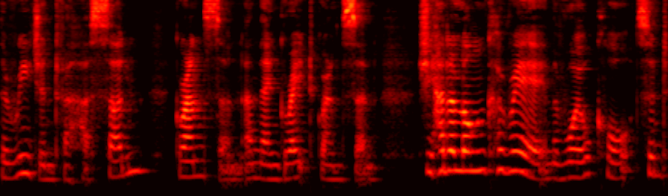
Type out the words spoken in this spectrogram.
the regent for her son, grandson, and then great grandson. She had a long career in the royal courts, and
